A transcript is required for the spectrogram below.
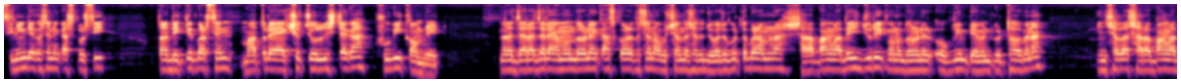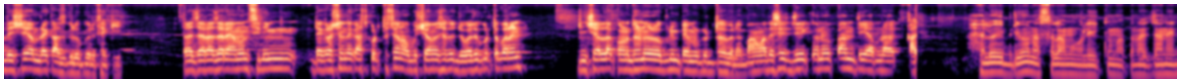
সিলিং ডেকোরেশনের কাজ করছি। আপনারা দেখতে পাচ্ছেন মাত্র একশো চল্লিশ টাকা, খুবই কম রেট আপনারা যারা যারা এমন ধরনের কাজ করাতে চান, অবশ্যই আমাদের সাথে যোগাযোগ করতে পারেন। আমরা সারা বাংলাদেশ জুড়ে কোনো ধরনের অগ্রিম পেমেন্ট করতে হবে না। ইনশাল্লাহ সারা বাংলাদেশে আমরা কাজগুলো করে থাকি। তারা যারা যারা এমন সিলিং ডেকোরেশনের কাজ করতে চান, অবশ্যই আমাদের সাথে যোগাযোগ করতে পারেন। ইনশাল্লাহ কোনো ধরনের অগ্রিম পেমেন্ট করতে হবে না। বাংলাদেশের যে কোনো প্রান্তে আমরা কাজ হ্যালো এভরিওয়ান আসসালামু আলাইকুম। আপনারা জানেন,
